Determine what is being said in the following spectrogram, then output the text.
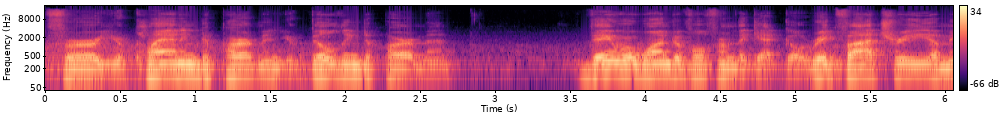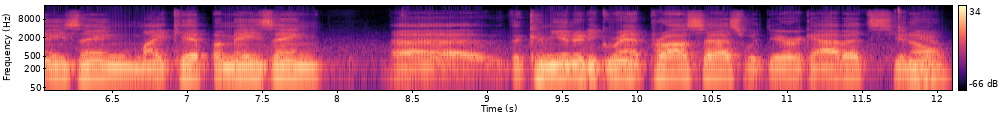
for your planning department, your building department. They were wonderful from the get go. Rick Vatry, amazing. Mike Ip, amazing. Uh, the community grant process with Derek Abbott's, you know.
